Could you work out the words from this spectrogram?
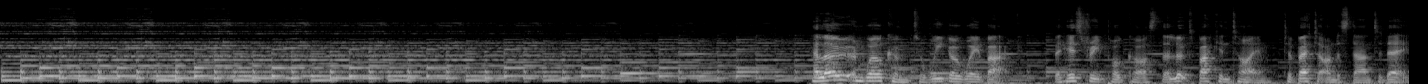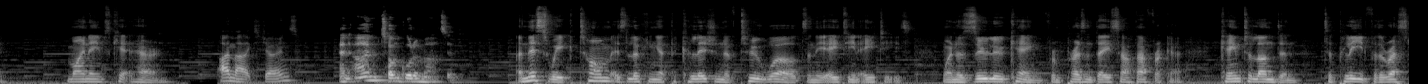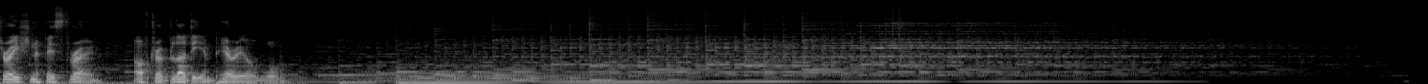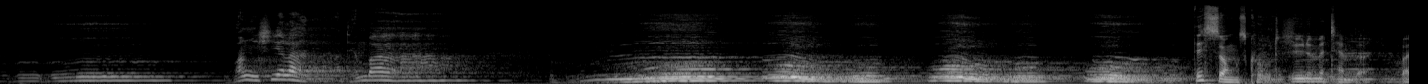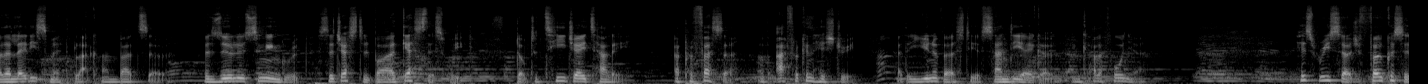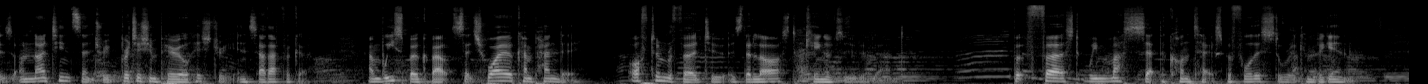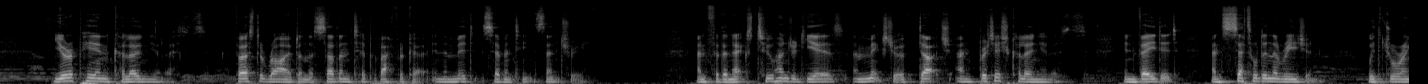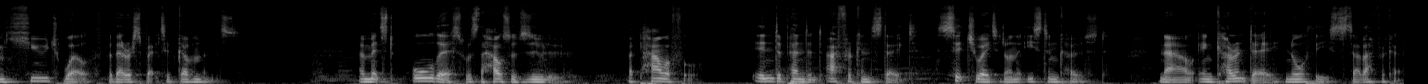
Hello and welcome to We Go Way Back, the history podcast that looks back in time to better understand today. My name's Kit Heron. I'm Alex Jones. And I'm Tom Gordon Martin. And this week, Tom is looking at the collision of two worlds in the 1880s when a Zulu king from present day South Africa came to London to plead for the restoration of his throne after a bloody imperial war. This song's called Unomathemba by the Ladysmith Black Mambazo, a Zulu singing group suggested by our guest this week, Dr. T.J. Tallie, a professor of African history at the University of San Diego in California. His research focuses on 19th century British imperial history in South Africa, and we spoke about Cetshwayo kaMpande, often referred to as the last king of Zululand. But first, we must set the context before this story can begin. European colonialists first arrived on the southern tip of Africa in the mid 17th century. And for the next 200 years, a mixture of Dutch and British colonialists invaded and settled in the region, withdrawing huge wealth for their respective governments. Amidst all this was the House of Zulu, a powerful, independent African state situated on the eastern coast now in current day northeast South Africa.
